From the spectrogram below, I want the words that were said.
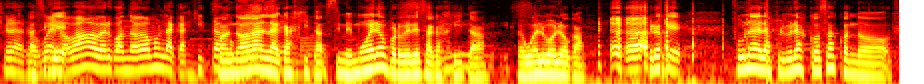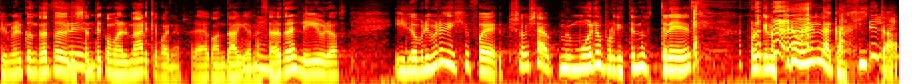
Claro, Así bueno, que vamos a ver cuando hagamos la cajita. cuando hagan la hacemos. cajita, si me muero por ver esa cajita, me vuelvo loca. Creo que fue una de las primeras cosas cuando firmé el contrato de Sí. Brillante como el mar, que bueno, ya le había contado que iban a hacer tres libros. Y lo primero que dije fue, yo ya me muero porque estén los tres, porque los quiero ver en la cajita,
